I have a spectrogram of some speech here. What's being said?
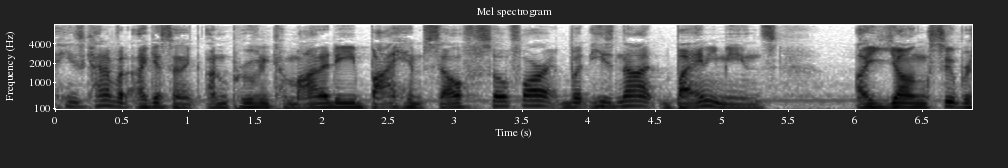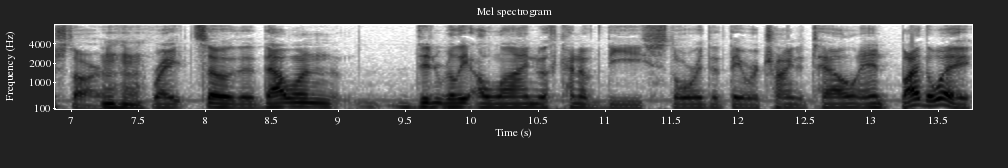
he's kind of, an, I guess, an unproven commodity by himself so far, but he's not by any means a young superstar, Mm-hmm. right? So that that one didn't really align with kind of the story that they were trying to tell. And by the way,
